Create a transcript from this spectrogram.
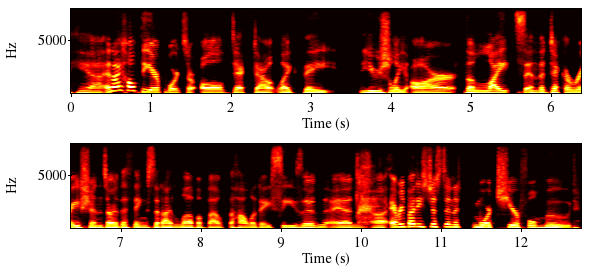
Yeah. And I hope the airports are all decked out like they usually are. The lights and the decorations are the things that I love about the holiday season. And uh, everybody's just in a more cheerful mood.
